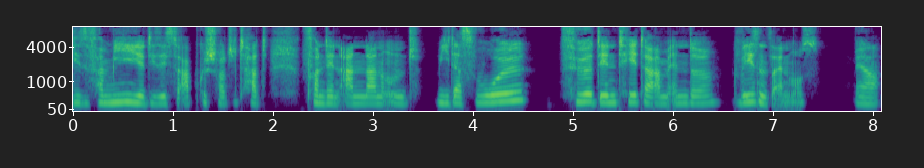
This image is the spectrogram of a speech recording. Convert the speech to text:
diese Familie, die sich so abgeschottet hat von den anderen und wie das wohl für den Täter am Ende gewesen sein muss. Ja,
